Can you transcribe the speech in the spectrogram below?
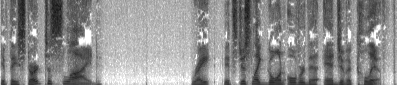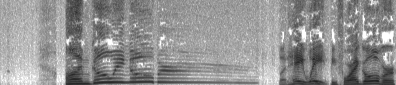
if they start to slide, right? It's just like going over the edge of a cliff. I'm going over. But hey, wait, before I go over,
